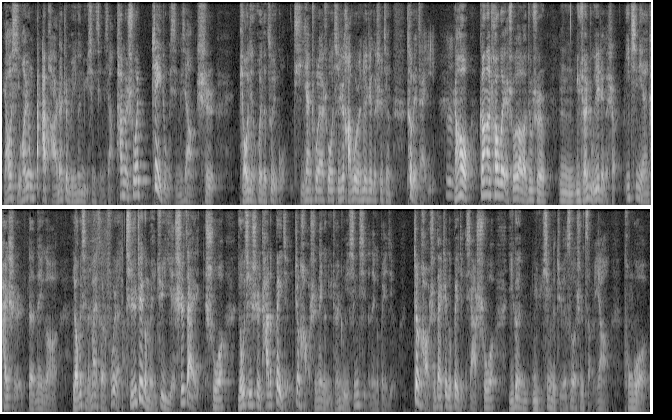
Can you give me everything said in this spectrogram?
然后喜欢用大牌的这么一个女性形象，他们说这种形象是朴槿惠的罪过，体现出来说，其实韩国人对这个事情特别在意。然后刚刚超哥也说到了，就是嗯，女权主义这个事儿，一七年开始的那个了不起的麦瑟尔夫人，其实这个美剧也是在说，尤其是它的背景正好是那个女权主义兴起的那个背景，正好是在这个背景下说一个女性的角色是怎么样通过。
